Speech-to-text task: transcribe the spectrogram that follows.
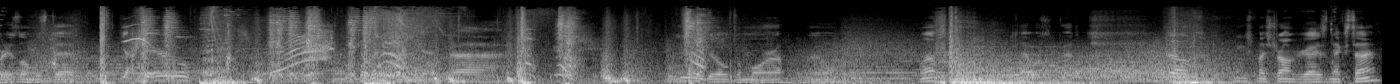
Everybody's almost dead. Yeah. Haven't killed anybody yet. Ah. Good old Gamora. No. Well, that wasn't good. Well, use my stronger guys next time.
